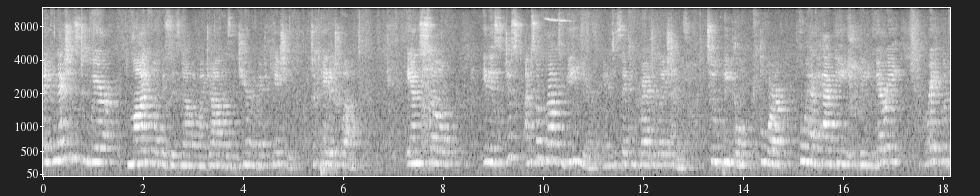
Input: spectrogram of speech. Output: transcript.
and connections to where my focus is now in my job as the chairman of education, to K to 12. And so it is just, I'm so proud to be here and to say congratulations to people who are, who have had the, the very great good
